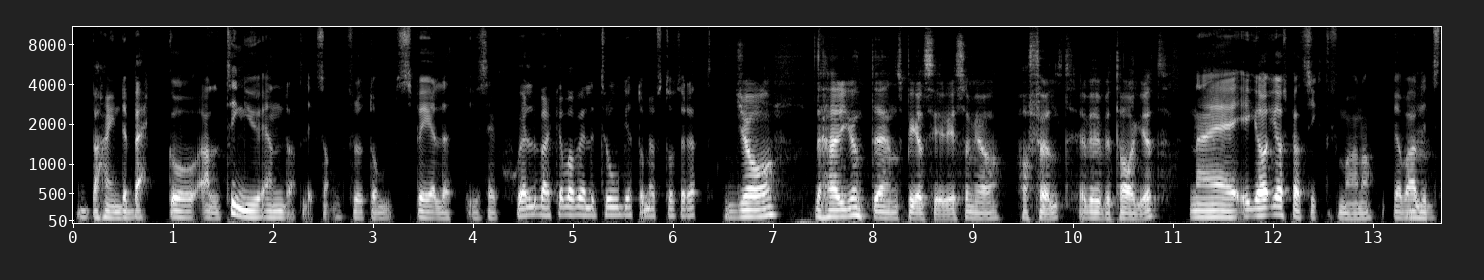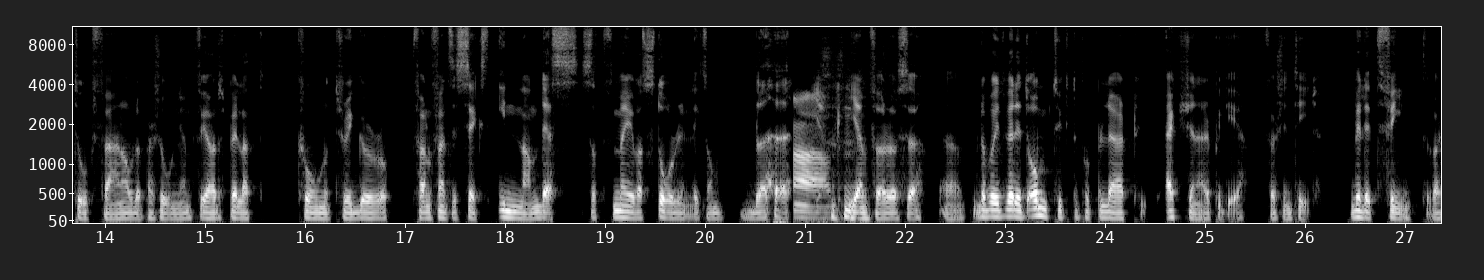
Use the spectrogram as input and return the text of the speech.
behind the back och allting är ju ändrat liksom. Förutom spelet i sig själv verkar vara väldigt troget om jag förstått det rätt. Ja, det här är ju inte en spelserie som jag har följt överhuvudtaget. Nej, jag, jag har spelat Secret of Mana. Jag var aldrig ett stort fan av det personligen. För jag hade spelat Chrono Trigger och Final Fantasy 6 innan dess. Så att för mig var storyn liksom blä Ah, jämförelse. Eh, Det var ju ett väldigt omtyckt och populärt action-RPG för sin tid. Väldigt fint och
